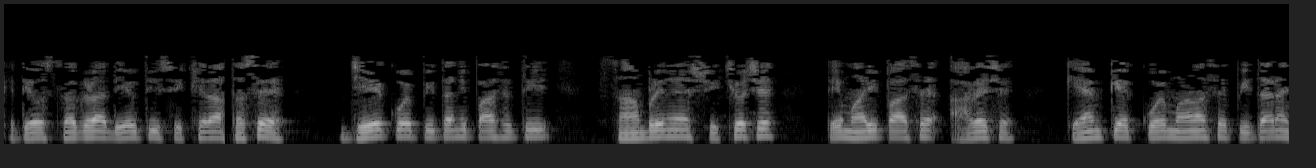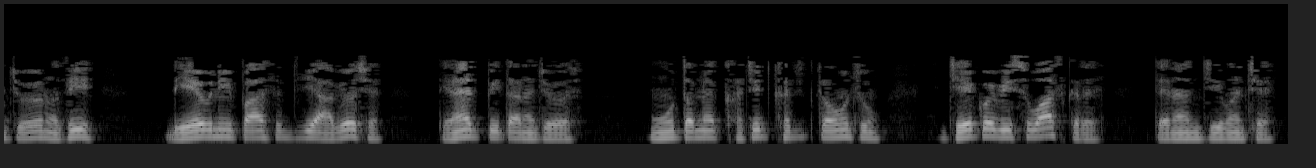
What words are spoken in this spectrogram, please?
કે તેઓ સગળા દેવથી શીખેલા થશે. જે કોઈ પિતાની પાસેથી સાંભળીને શીખ્યો છે તે મારી પાસે આવે છે. કેમ કે કોઈ માણસે પિતાને જોયો નથી. દેવની પાસે જે આવ્યો છે તેણે જ પિતાને જોયો છે. હું તમને ખચીત ખચીત કહું છું, જે કોઈ વિશ્વાસ કરે તેના જીવન છે.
